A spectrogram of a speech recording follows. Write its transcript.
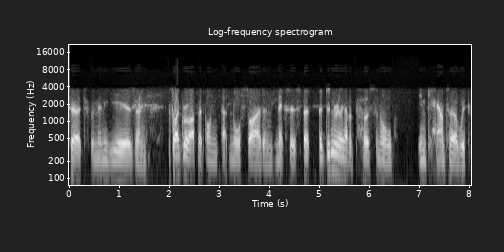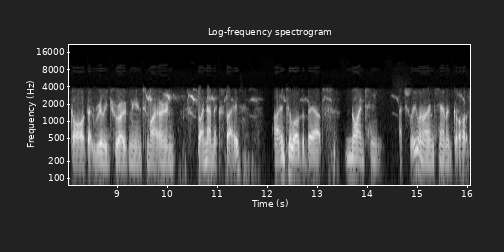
Church for many years, and so I grew up at on at Northside and Nexus, but but didn't really have a personal encounter with God that really drove me into my own dynamic faith uh, until I was about 19, actually, when I encountered God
